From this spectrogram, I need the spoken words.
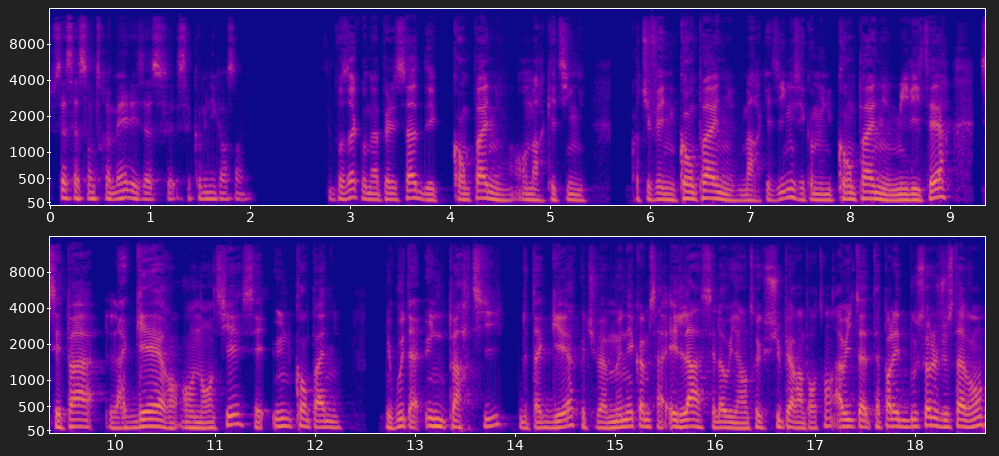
tout ça, ça s'entremêle et ça, ça communique ensemble. C'est pour ça qu'on appelle ça des campagnes en marketing. Quand tu fais une campagne marketing, c'est comme une campagne militaire. C'est pas la guerre en entier, c'est une campagne. Du coup, tu as une partie de ta guerre que tu vas mener comme ça. Et là, c'est là où il y a un truc super important. Ah oui, tu as, parlé de boussole juste avant.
